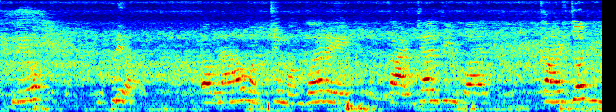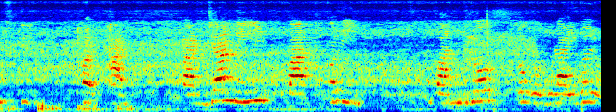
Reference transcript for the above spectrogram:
ઉપડ્યો ઉપડ્યો તળાવ વચ્ચે મગરે કાળજાથી વાત કાળજાથી અર્થાત કાળજાની વાત કહી વાંદરો તો ગભરાઈ ગયો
